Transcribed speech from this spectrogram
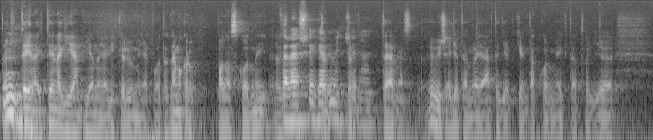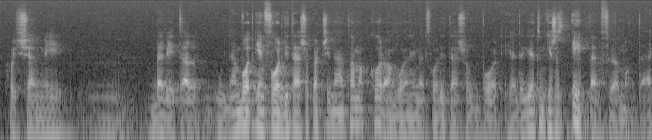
Tehát mm. tényleg, tényleg ilyen, ilyen anyagi körülmények voltak, nem akarok panaszkodni. Feleséged te, mit csinál? Termesz, ő is egyetemre járt egyébként akkor még, tehát hogy, hogy semmi bevétel úgy nem volt. Én fordításokat csináltam akkor, angol-német fordításokból érdegéltünk, és az éppen fölmondták,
